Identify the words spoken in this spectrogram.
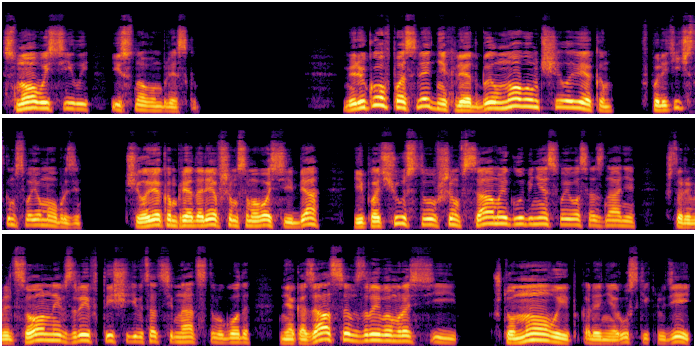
с новой силой и с новым блеском. Милюков последних лет был новым человеком в политическом своем образе, человеком, преодолевшим самого себя и почувствовавшим в самой глубине своего сознания, что революционный взрыв 1917 года не оказался взрывом России, что новые поколения русских людей,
